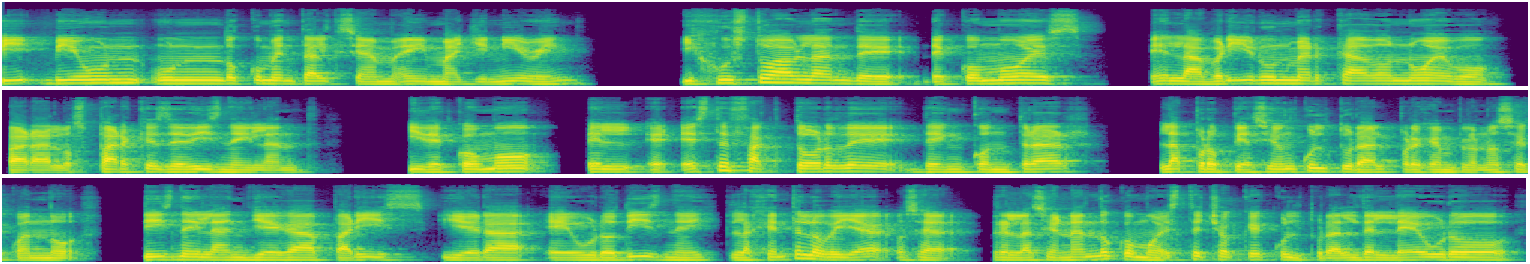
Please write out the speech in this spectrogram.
Vi, un, documental que se llama Imagineering y justo hablan de, cómo es el abrir un mercado nuevo para los parques de Disneyland y de cómo el, e, este factor de, de encontrar la apropiación cultural, por ejemplo, no sé, cuando Disneyland llega a París y era Euro Disney, la gente lo veía, o sea, relacionando como este choque cultural del euro,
